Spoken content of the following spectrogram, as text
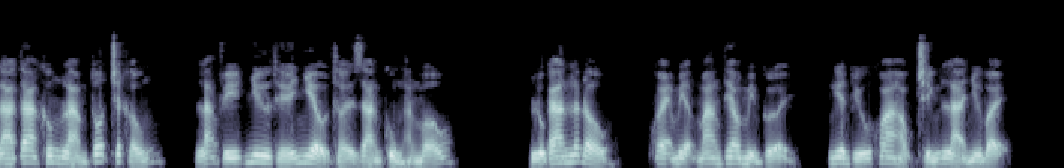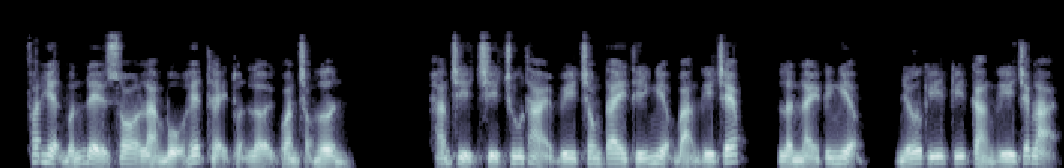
là ta không làm tốt chất khống, lãng phí như thế nhiều thời gian cùng hàng mẫu. Lục an lắc đầu, khoe miệng mang theo mỉm cười, nghiên cứu khoa học chính là như vậy. Phát hiện vấn đề so làm bộ hết thể thuận lợi quan trọng hơn. Hắn chỉ chỉ chu thải vi trong tay thí nghiệm bản ghi chép, lần này kinh nghiệm, nhớ kỹ kỹ càng ghi chép lại.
